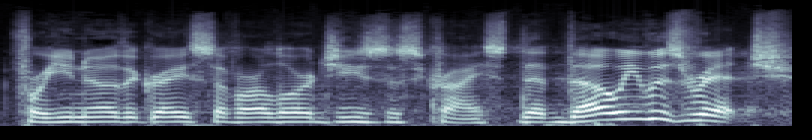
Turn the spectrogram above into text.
For you know the grace of our Lord Jesus Christ, that though he was rich,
